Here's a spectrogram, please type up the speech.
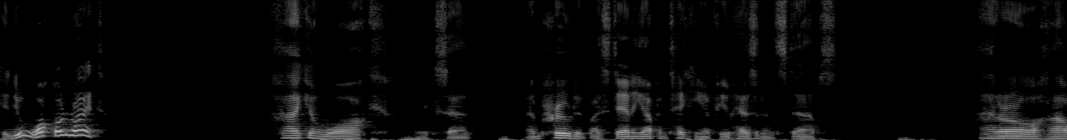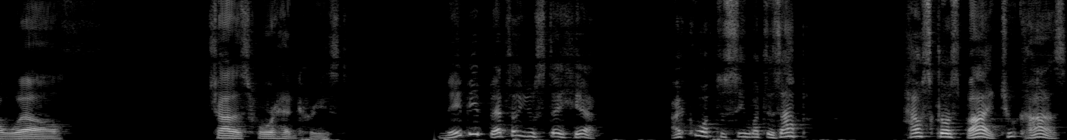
Can you walk all right? I can walk, Rick said, and proved it by standing up and taking a few hesitant steps. I don't know how well. Chahda's forehead creased. Maybe better you stay here. I go up to see what is up. House close by, two cars.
